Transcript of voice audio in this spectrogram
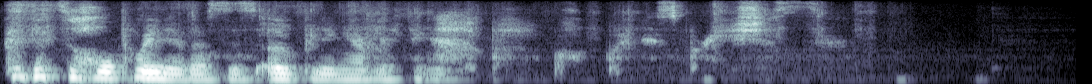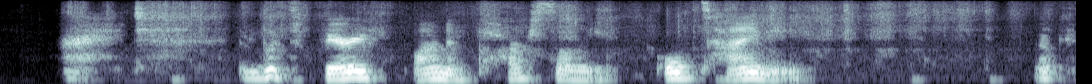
Because that's the whole point of this is opening everything up. Oh, goodness gracious. All right. It looks very fun and parcely, old-timey. Okay.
